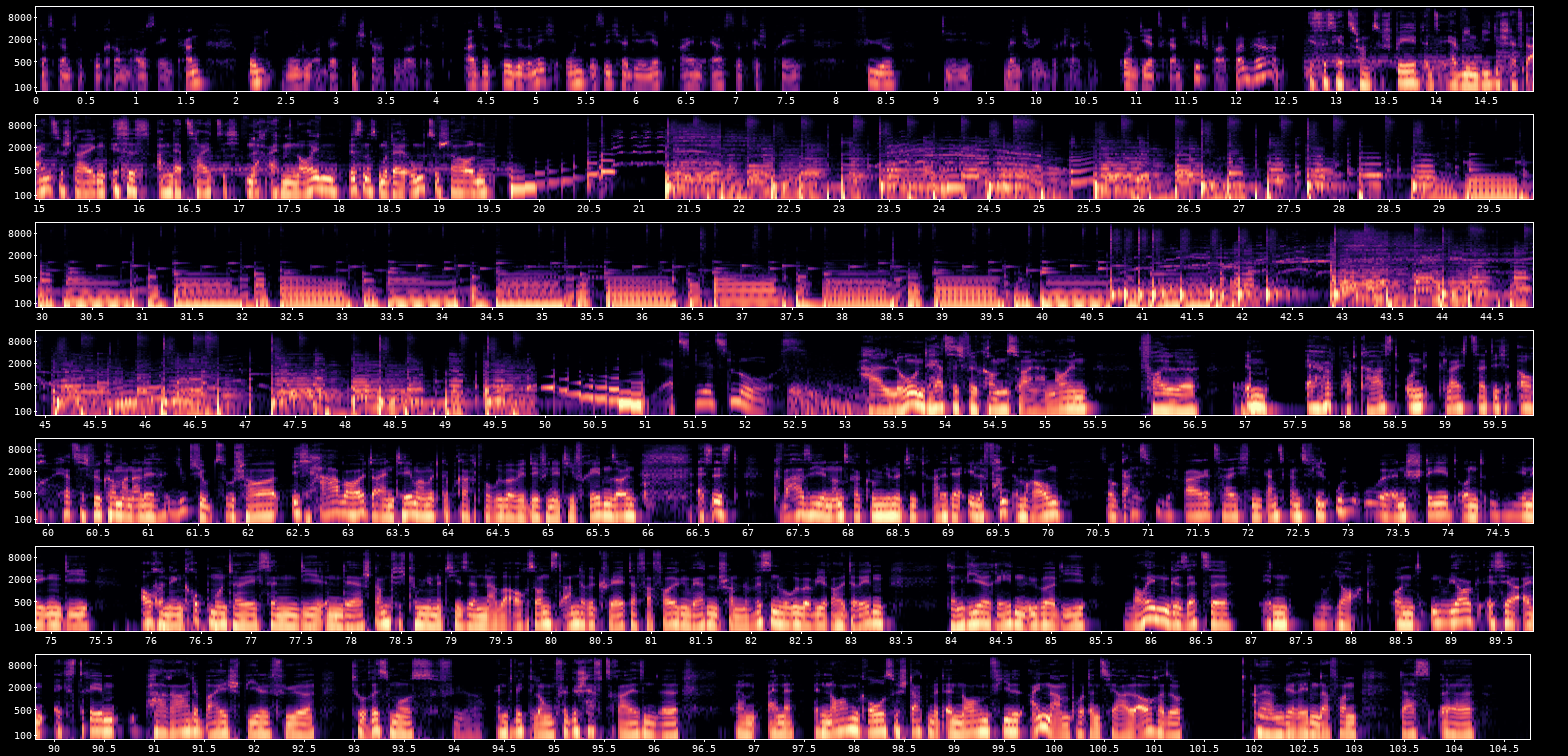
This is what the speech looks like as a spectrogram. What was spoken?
das ganze Programm aussehen kann und wo du am besten starten solltest. Also zögere nicht und sicher dir jetzt ein erstes Gespräch für die Mentoring-Begleitung. Und jetzt ganz viel Spaß beim Hören. Ist es jetzt schon zu spät, ins Airbnb-Geschäft einzusteigen? Ist es an der Zeit, sich nach einem neuen Businessmodell umzuschauen? Geht's los. Hallo und herzlich willkommen zu einer neuen Folge im Erhört Podcast und gleichzeitig auch herzlich willkommen an alle YouTube-Zuschauer. Ich habe heute ein Thema mitgebracht, worüber wir definitiv reden sollen. Es ist quasi in unserer Community gerade der Elefant im Raum. So ganz viele Fragezeichen, ganz, ganz viel Unruhe entsteht und diejenigen, die auch in den Gruppen unterwegs sind, die in der Stammtisch-Community sind, aber auch sonst andere Creator verfolgen, werden schon wissen, worüber wir heute reden. Denn wir reden über die neuen Gesetze in New York. Und New York ist ja ein extrem Paradebeispiel für Tourismus, für Entwicklung, für Geschäftsreisende. Ähm, eine enorm große Stadt mit enorm viel Einnahmenpotenzial auch. Also ähm, wir reden davon, dass äh,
